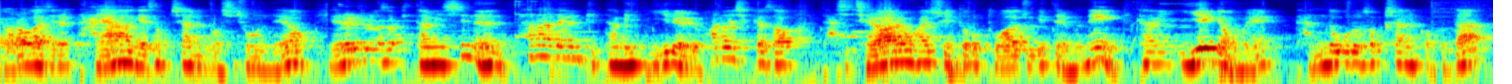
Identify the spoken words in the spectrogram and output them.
여러 가지를 다양하게 섭취하는 것이 좋은데요. 예를 들어서 비타민 C는 산화된 비타민 E를 환원시켜서 다시 재활용할 수 있도록 도와주기 때문에 비타민 E의 경우에 단독으로 섭취하는 것보다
